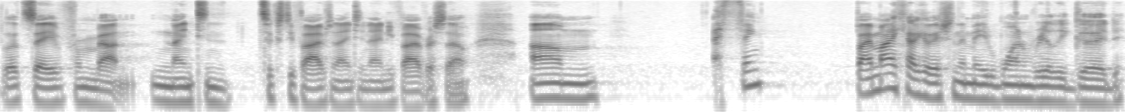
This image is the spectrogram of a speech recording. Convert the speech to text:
let's say from about 1965 to 1995 or so, um, I think by my calculation, they made one really good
